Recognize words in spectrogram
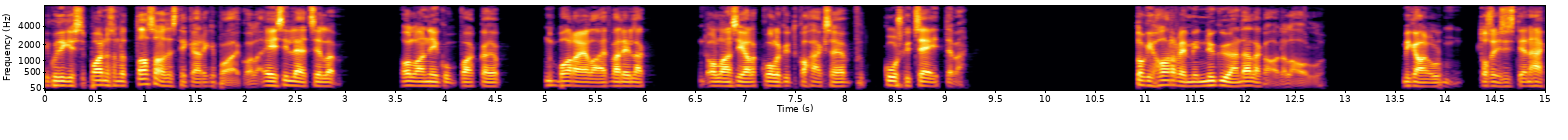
Ja kuitenkin se painosana tasaisesti kärkipaikoilla. Ei silleen, että siellä ollaan niin kuin vaikka jo bareilla, että välillä ollaan siellä 38 ja 67. Toki harvemmin nykyään tällä kaudella ollut. Mikä on ollut tosi siistiä nähdä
